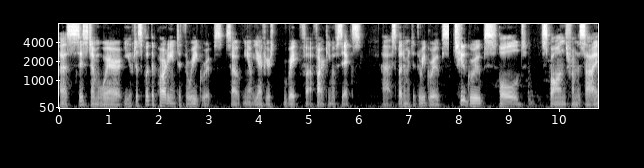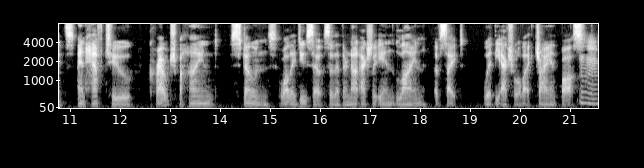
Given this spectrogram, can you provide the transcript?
a system where you have to split the party into three groups. So you know you have your raid f- fire team of six. Uh, split them into three groups. Two groups hold spawns from the sides and have to crouch behind stones while they do so, so that they're not actually in line of sight with the actual like giant boss Mm-hmm.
